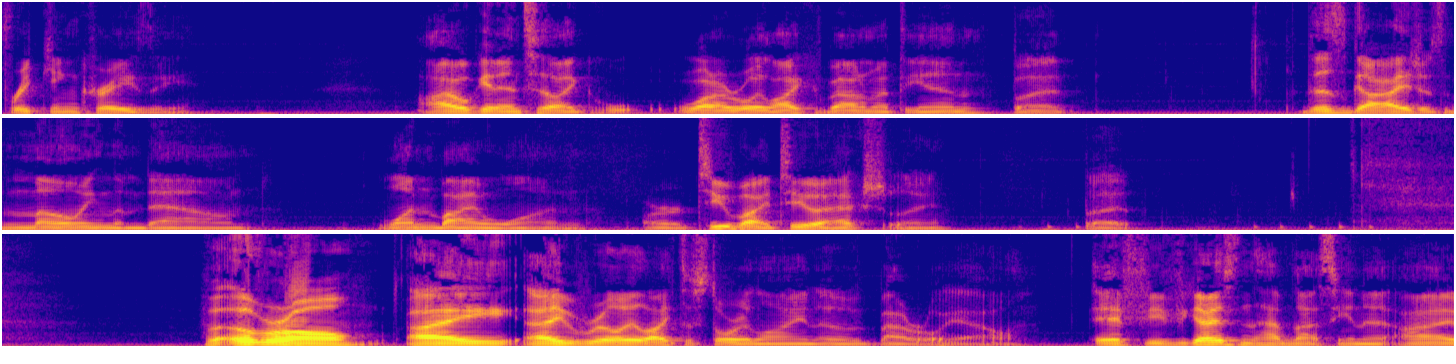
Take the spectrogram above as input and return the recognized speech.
freaking crazy. I will get into like what I really like about him at the end, but This guy is just mowing them down one by one, or two by two, actually. But but overall, I I really like the storyline of Battle Royale. If, if you guys have not seen it, I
